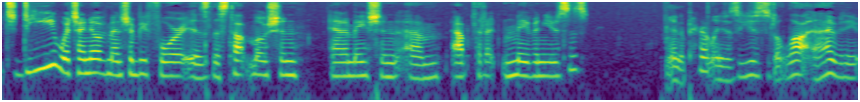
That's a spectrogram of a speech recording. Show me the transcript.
HD, which I know I've mentioned before is the stop motion animation um, app that Maven uses. And apparently has used it a lot. And I haven't e-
